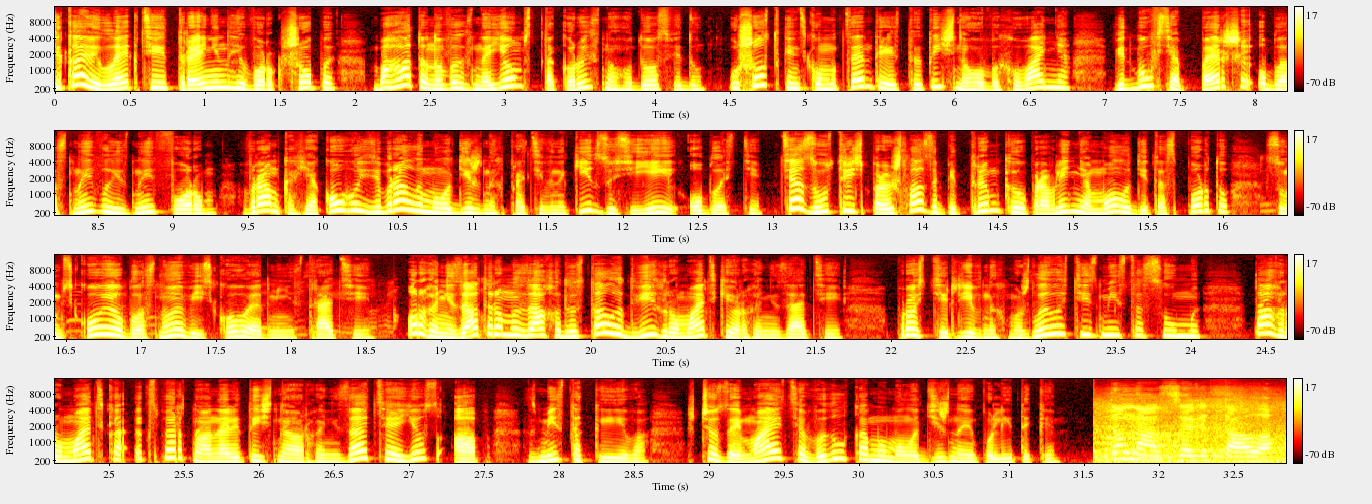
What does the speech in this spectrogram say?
Цікаві лекції, тренінги, воркшопи, багато нових знайомств та корисного досвіду. У Шосткінському центрі естетичного виховання відбувся перший обласний виїзний форум, в рамках якого зібрали молодіжних працівників з усієї області. Ця зустріч пройшла за підтримки управління молоді та спорту Сумської обласної військової адміністрації. Організаторами заходу стали дві громадські організації. Простір рівних можливостей з міста Суми та громадська експертно-аналітична організація ЙОСАП з міста Києва, що займається викликами молодіжної політики. До нас завітала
